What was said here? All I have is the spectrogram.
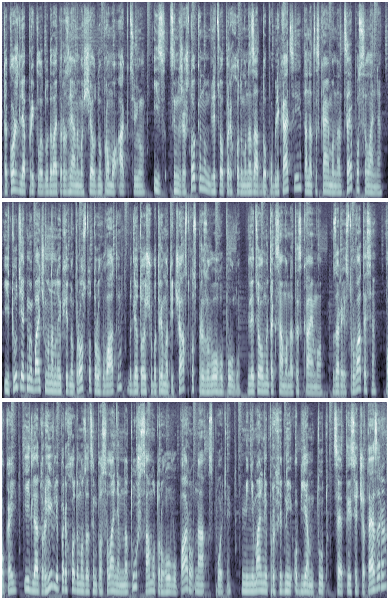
Також для прикладу, давайте розглянемо ще одну промо-акцію із цим же ж токеном. Для цього переходимо назад до публікації та натискаємо на це посилання. І тут, як ми бачимо, нам необхідно просто торгувати для того, щоб отримати частку з призового пулу. Для цього ми так само натискаємо зареєструватися, окей. І для торгівлі переходимо за цим посиланням на ту ж саму торгову пару на споті. Мінімальний прохідний об'єм тут це 1000 тезера,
